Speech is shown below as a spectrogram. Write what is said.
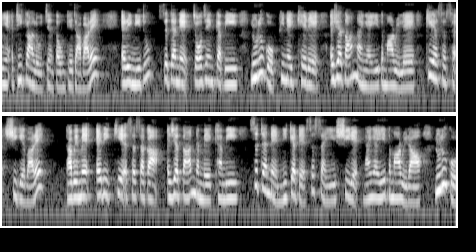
လျင်အဓိကလို့ကျင့်သုံးခဲ့ကြပါတယ်အဲ့ဒီနီတူစစ်တပ်နဲ့ကြောချင်းကပ်ပြီးလူလူကိုဖိနှိပ်ခဲ့တဲ့အယက်သားနိုင်ငံရေးသမားတွေလည်းခေတ်ဆက်ဆက်ရှိခဲ့ပါတယ် ဒါပေမဲ့အဲ့ဒီခေတ်အဆက်ဆက်ကအယက်သားနာမည်ခံပြီးစစ်တပ်နဲ့နီးကပ်တဲ့ဆက်ဆံရေးရှိတဲ့နိုင်ငံရေးသမားတွေတောင်လူလူကို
